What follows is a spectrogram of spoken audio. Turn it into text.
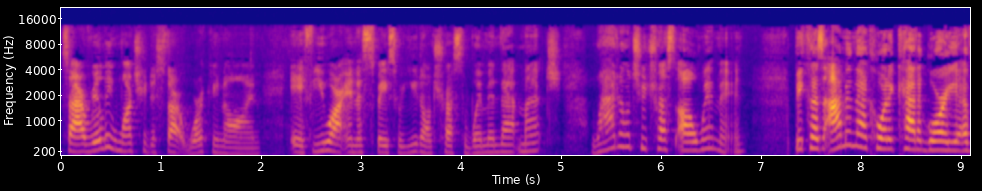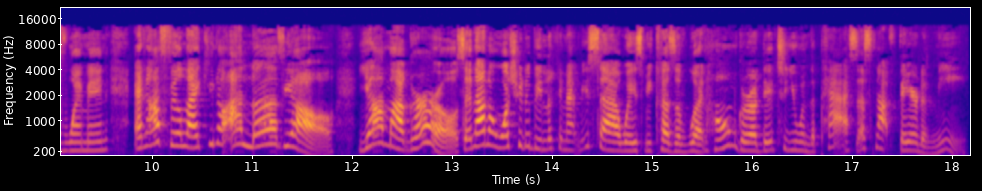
So I really want you to start working on if you are in a space where you don't trust women that much, why don't you trust all women? Because I'm in that category of women and I feel like, you know, I love y'all. Y'all my girls. And I don't want you to be looking at me sideways because of what homegirl did to you in the past. That's not fair to me.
